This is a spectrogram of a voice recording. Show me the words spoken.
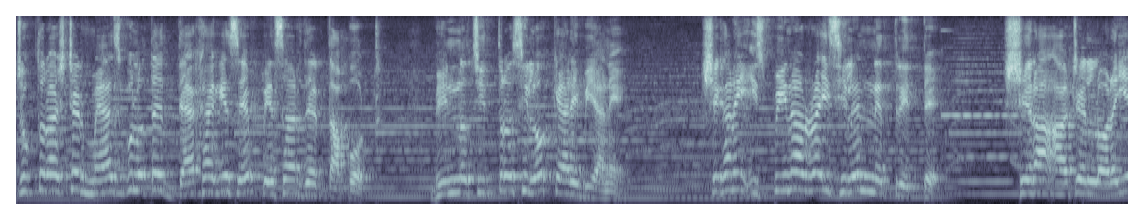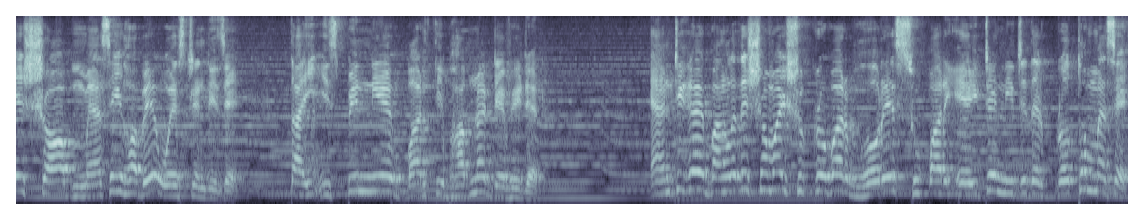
যুক্তরাষ্ট্রের ম্যাচগুলোতে দেখা গেছে পেসারদের দাপট। ভিন্ন চিত্র ছিল ক্যারিবিয়ানে। সেখানে স্পিনাররাই ছিলেন নেতৃত্বে। সেরা আটের লড়াইয়ে সব ম্যাচেই হবে ওয়েস্ট ইন্ডিজে। তাই স্পিন নিয়ে বাড়তি ভাবনা ডেভিডের। অ্যান্টিগায় বাংলাদেশ সময় শুক্রবার ভোরে সুপার এইটে নিজেদের প্রথম ম্যাচে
